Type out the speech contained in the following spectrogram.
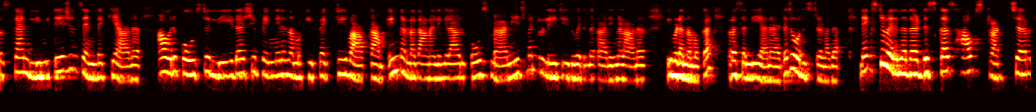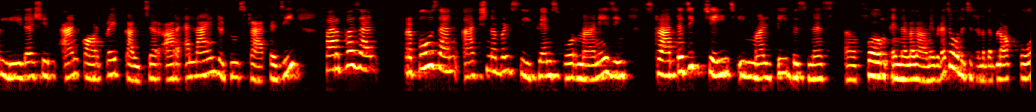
റിസ്ക് ആൻഡ് ലിമിറ്റേഷൻസ് എന്തൊക്കെയാണ്? ആ ഒരു കോസ്റ്റ് ലീഡർഷിപ്പ് എങ്ങനെ നമുക്ക് ഇഫക്റ്റീവ് ആക്കാം എന്നുള്ളതാണ് അല്ലെങ്കിൽ ആ ഒരു കോസ്റ്റ് മാനേജ്മെന്റ് റിലേറ്റ് ചെയ്ത് വരുന്ന കാര്യങ്ങളാണ് ഇവിടെ നമുക്ക് പ്രസന്റ് ചെയ്യാനായിട്ട് ചോദിച്ചിട്ടുള്ളത്. നെക്സ്റ്റ് വരുന്നത് discuss how structure leadership and corporate culture are aligned to strategy purpose and propose an actionable sequence for managing strategic change in multi business uh, firm എന്നുള്ളതാണ് ഇവിടെ ചോദിച്ചിട്ടുള്ളത്. ബ്ലോക്ക് ഫോർ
